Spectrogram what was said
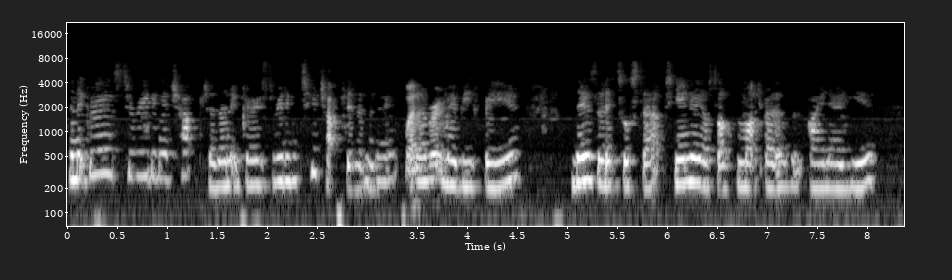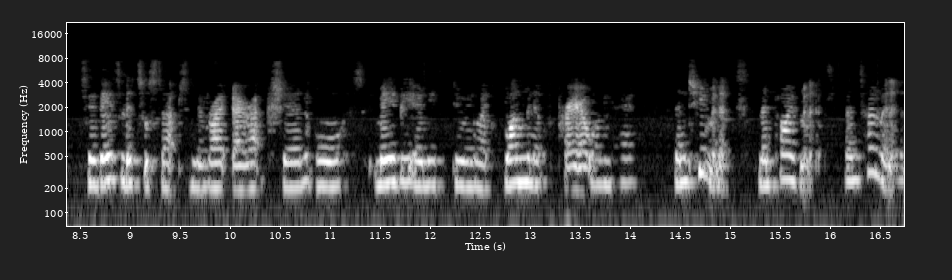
then it grows to reading a chapter, then it grows to reading two chapters in a day. Whatever it may be for you, those little steps. You know yourself much better than I know you. So those little steps in the right direction, or maybe only doing like one minute of prayer one day then two minutes, then five minutes, then ten minutes,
